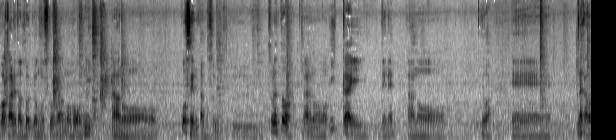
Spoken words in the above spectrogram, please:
分かれた時は息子さんの方に、あのーを選択する。それと、あの1回でね、あの要は、えーなんか例え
